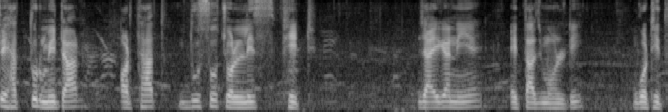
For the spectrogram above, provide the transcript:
তেহাত্তর মিটার, অর্থাৎ দুশো ফিট। জায়গা নিয়ে এই তাজমহলটি গঠিত।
